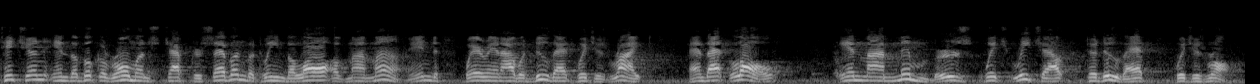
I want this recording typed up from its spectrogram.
tension in the book of Romans chapter 7 between the law of my mind, wherein I would do that which is right, and that law in my members which reach out to do that which is wrong.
